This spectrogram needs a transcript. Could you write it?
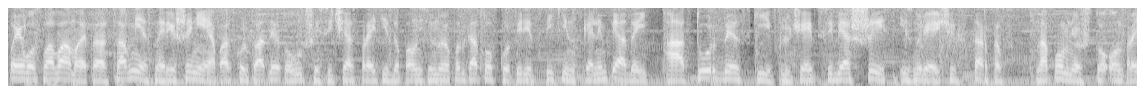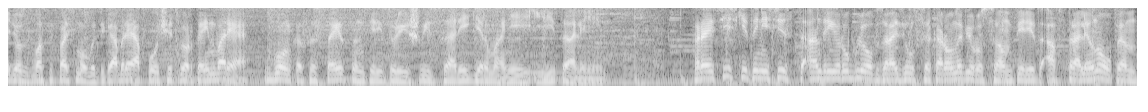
По его словам, это совместное решение, поскольку атлету лучше сейчас пройти дополнительную подготовку перед Пекинской Олимпиадой, а Тур де Ски включает в себя шесть изнуряющих стартов. Напомню, что он пройдет с 28 декабря по 4 января. Гонка состоится на территории Швейцарии, Германии и Италии. Российский теннисист Андрей Рублев заразился коронавирусом перед Australian Open.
